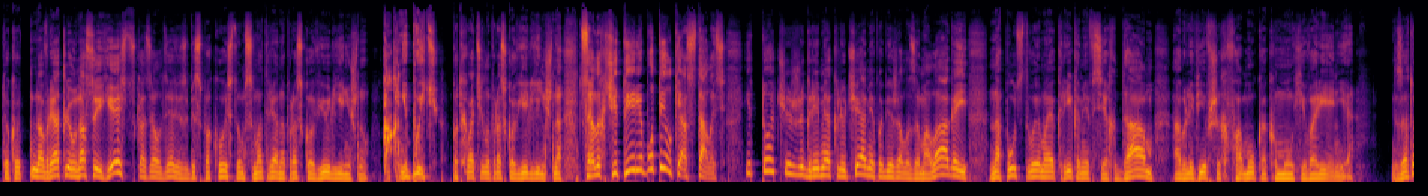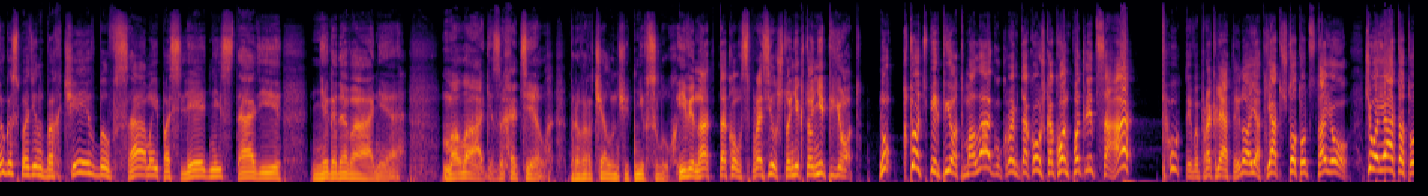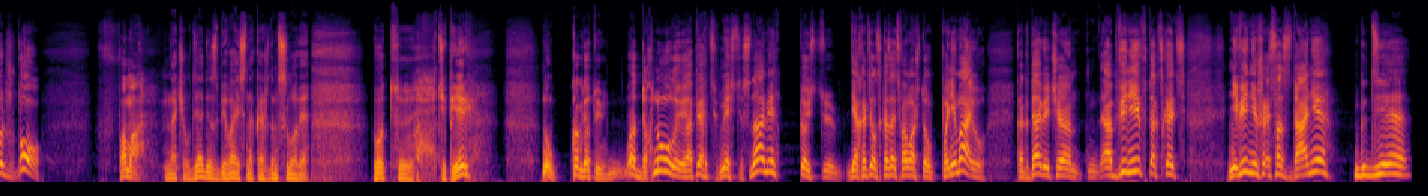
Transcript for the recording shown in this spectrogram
«Так это навряд ли у нас и есть», — сказал дядя с беспокойством, смотря на Просковью Ильиничну. «Как не быть?» — подхватила Просковья Ильинична. «Целых четыре бутылки осталось!» И тотчас же, гремя ключами, побежала за Малагой, напутствуемая криками всех дам, облепивших Фому, как мухи варенья. Зато господин Бахчеев был в самой последней стадии негодования — «Малаги захотел», — проворчал он чуть не вслух. «И вина такого спросил, что никто не пьет. Ну, кто теперь пьет малагу, кроме такого ж, как он, подлеца, а? Тут ты вы проклятый, ну а я я что тут стою? Чего я-то тут жду?» «Фома», — начал дядя, сбиваясь на каждом слове, — «вот э, теперь, ну, когда ты отдохнул и опять вместе с нами, то есть э, я хотел сказать, Фома, что понимаю, как Давича, обвинив, так сказать, невиннейшее создание?» «Где?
